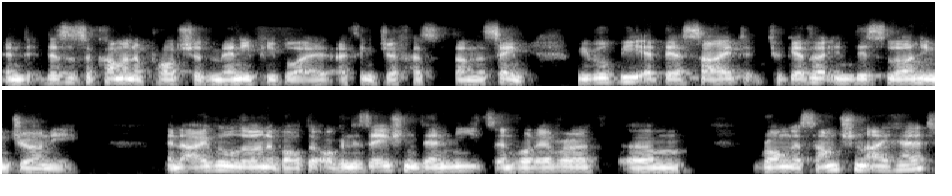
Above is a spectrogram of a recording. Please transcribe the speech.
And this is a common approach that many people, I, I think Geoff has done the same. We will be at their side together in this learning journey. And I will learn about the organization, their needs, and whatever um, wrong assumption I had.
